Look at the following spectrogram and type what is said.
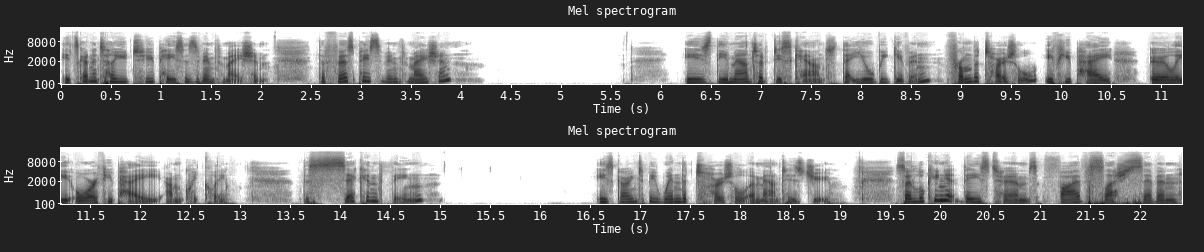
it's going to tell you two pieces of information. The first piece of information is the amount of discount that you'll be given from the total if you pay early or if you pay um, quickly. The second thing is going to be when the total amount is due. So looking at these terms 5 slash 7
